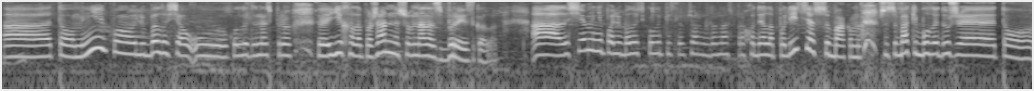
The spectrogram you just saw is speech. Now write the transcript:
А, то мені полюбилося, коли до нас приїхала пожарна, що вона нас бризгала. А ще мені полюбилось, коли після вчора до нас приходила поліція з собаками, що собаки були дуже то,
